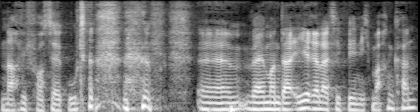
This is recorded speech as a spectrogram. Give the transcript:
nach wie vor sehr gut, äh, weil man da eh relativ wenig machen kann.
